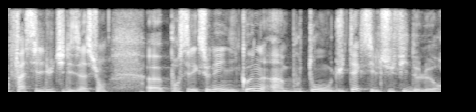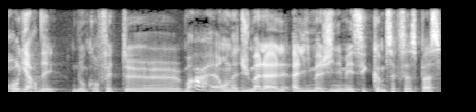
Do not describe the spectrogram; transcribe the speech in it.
facile d'utilisation. Euh, pour sélectionner une icône, un bouton ou du texte, il suffit de le regarder. Donc en fait, euh, bah, on a du mal à, à l'imaginer, mais c'est comme ça que ça se passe.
